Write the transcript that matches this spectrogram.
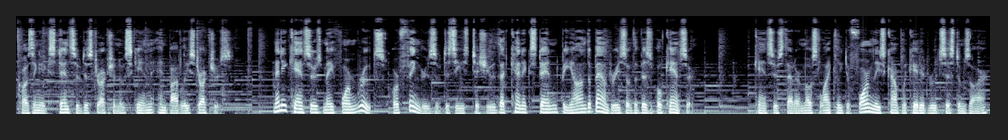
causing extensive destruction of skin and bodily structures. Many cancers may form roots or fingers of diseased tissue that can extend beyond the boundaries of the visible cancer. Cancers that are most likely to form these complicated root systems are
